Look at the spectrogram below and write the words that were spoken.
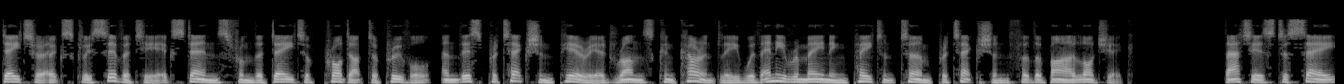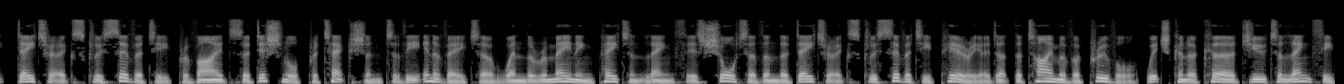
Data exclusivity extends from the date of product approval, and this protection period runs concurrently with any remaining patent term protection for the biologic. That is to say, data exclusivity provides additional protection to the innovator when the remaining patent length is shorter than the data exclusivity period at the time of approval, which can occur due to lengthy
